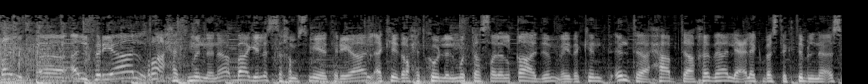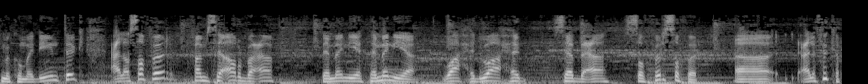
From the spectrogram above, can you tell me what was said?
طيب آه ألف ريال راحت مننا. باقي لسه 500 ريال. أكيد راح تكون للمتصل القادم. إذا كنت أنت حاب تاخذها اللي عليك بس تكتب لنا اسمك ومدينتك. على صفر خمسة أربعة ثمانية ثمانية واحد واحد سبعة صفر صفر. آه على فكرة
